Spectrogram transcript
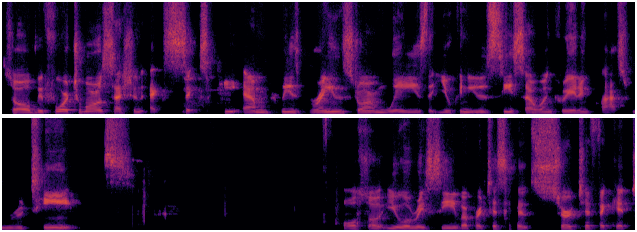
So before tomorrow's session at 6 p.m., please brainstorm ways that you can use Seesaw when creating classroom routines. Also, you will receive a participant certificate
